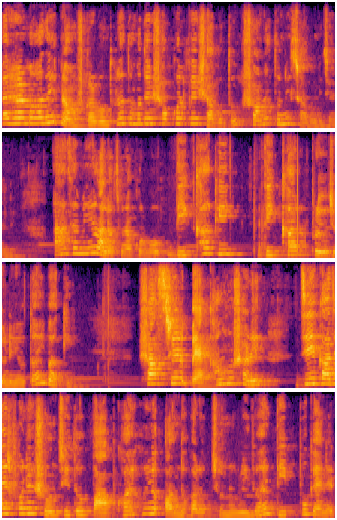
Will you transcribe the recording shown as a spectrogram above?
হ্যাঁ হ্যাঁ মহাদেব, নমস্কার বন্ধুরা, তোমাদের সকলকে স্বাগত সনাতনী শ্রাবণী চ্যানেলে। আজ আমি আলোচনা করব দীক্ষা কি, দীক্ষার প্রয়োজনীয়তাই বা কী? শাস্ত্রের ব্যাখ্যা অনুসারে যে কাজের ফলে সঞ্চিত পাপ ক্ষয় হয়ে অন্ধকারচ্ছন্ন হৃদয়ে দিব্য জ্ঞানের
